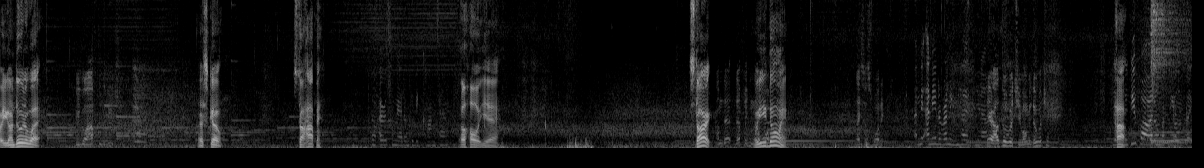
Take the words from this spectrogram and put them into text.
Are you gonna do it or what? We go after the beach. Let's go. Start hopping. Don't ever tell me I don't give you content. Oh yeah. Start. I'm de- definitely. What are you wall. doing? Nice and sweaty. I need, I need a running head, you know? Here, I'll do it with you. Want me to do it with you? Yeah, Hop. If you fall, I don't look feeling like.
